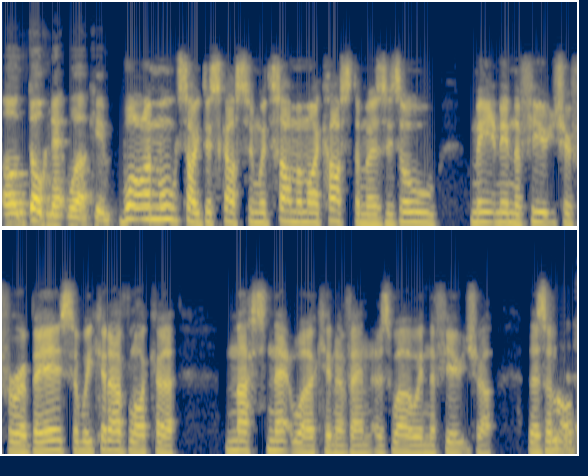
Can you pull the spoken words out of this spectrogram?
on dog networking. What I'm also discussing with some of my customers is all meeting in the future for a beer, so we could have like a mass networking event as well in the future. There's a lot. Of-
